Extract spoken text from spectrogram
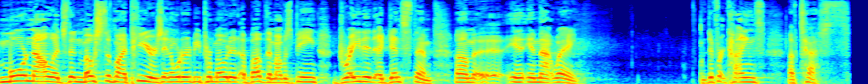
more knowledge than most of my peers in order to be promoted above them. I was being graded against them um, in, in that way. Different kinds of tests.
